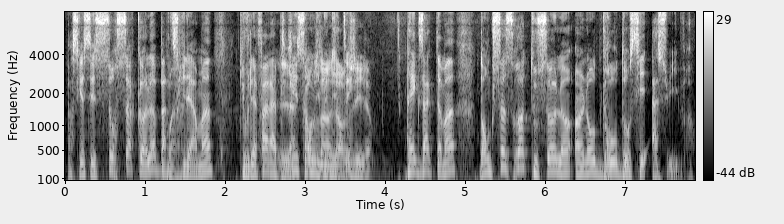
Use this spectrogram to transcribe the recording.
Parce que c'est sur ce cas-là particulièrement qu'il voulait faire appliquer son immunité. Exactement. Donc, ce sera tout ça, là, un autre gros dossier à suivre.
